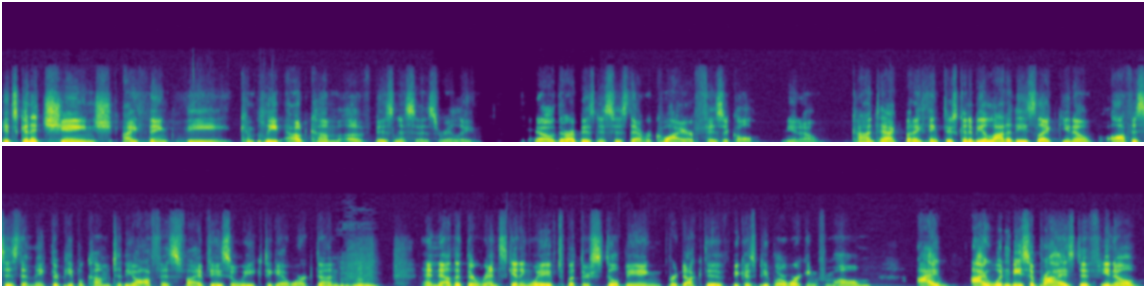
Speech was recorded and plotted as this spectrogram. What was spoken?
It's going to change, I think, the complete outcome of businesses, really. You know, there are businesses that require physical, you know, contact, but I think there's going to be a lot of these, like, you know, offices that make their people come to the office five days a week to get work done. Mhm. And now that their rent's getting waived, but they're still being productive because people are working from home. I I wouldn't be surprised if, you know,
